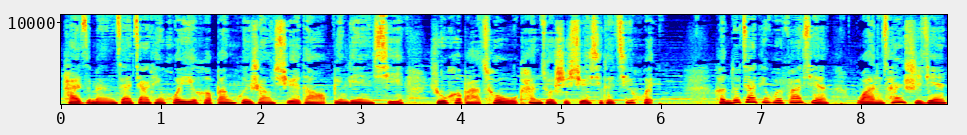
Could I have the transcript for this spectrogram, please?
孩子们在家庭会议和班会上学到并练习如何把错误看作是学习的机会。很多家庭会发现，晚餐时间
